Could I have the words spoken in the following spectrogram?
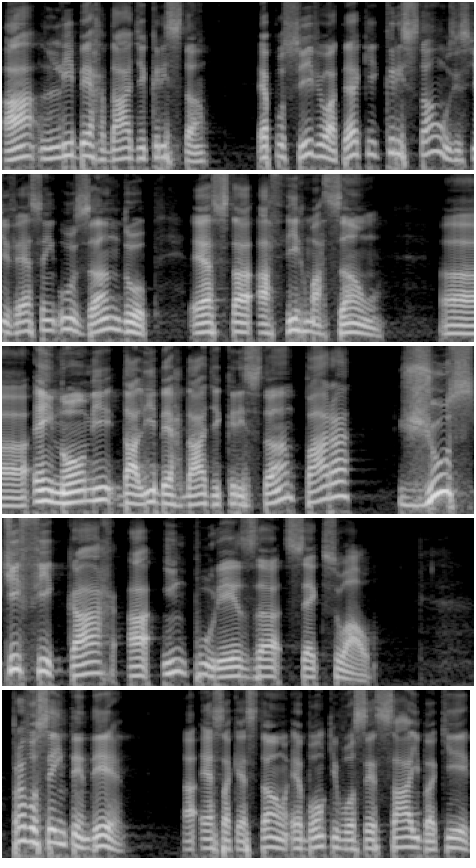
a liberdade cristã. É possível até que cristãos estivessem usando esta afirmação uh, em nome da liberdade cristã para justificar a impureza sexual. Para você entender uh, essa questão, é bom que você saiba que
